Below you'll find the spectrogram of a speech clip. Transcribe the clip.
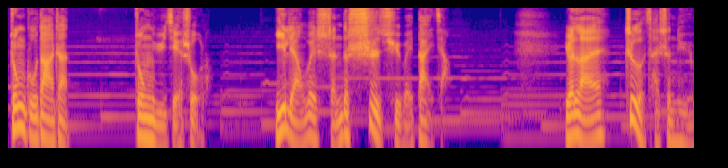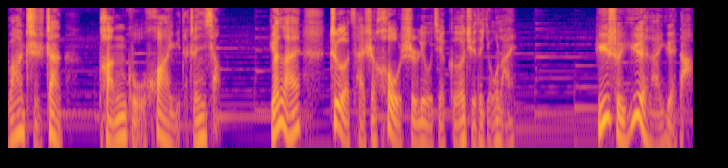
中古大战终于结束了，以两位神的逝去为代价。原来这才是女娲止战、盘古化雨的真相。原来这才是后世六界格局的由来。雨水越来越大，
